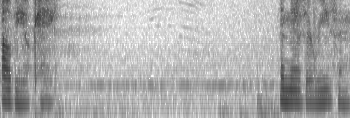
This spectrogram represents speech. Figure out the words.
I'll be okay. And there's a reason.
